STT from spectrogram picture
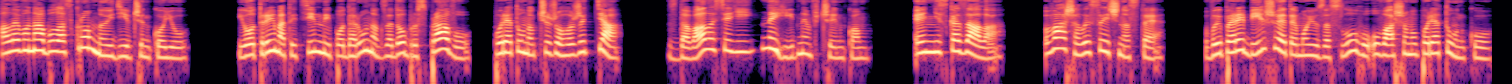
Але вона була скромною дівчинкою, і отримати цінний подарунок за добру справу, порятунок чужого життя, здавалося їй негідним вчинком. Енні сказала Ваша лисичносте, ви перебільшуєте мою заслугу у вашому порятунку.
